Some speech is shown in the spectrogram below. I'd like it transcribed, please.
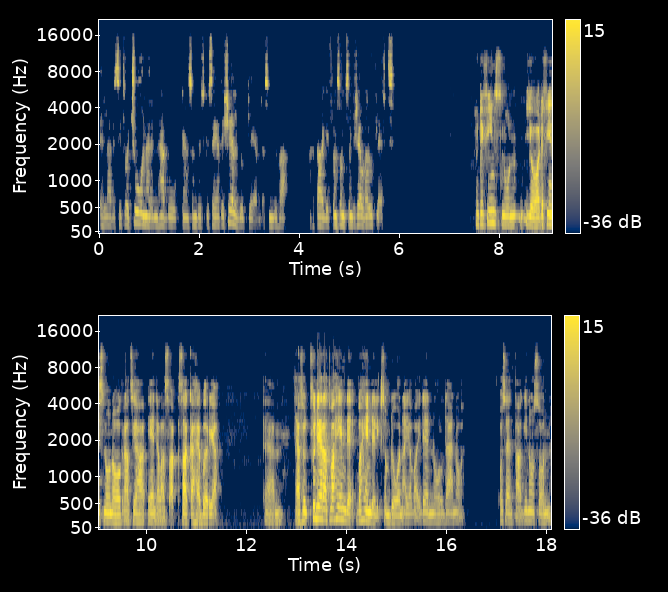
eller situationer i den här boken som du skulle säga att du själv upplevde, som du har, har tagit från sånt som du själv har upplevt? Det finns nog, ja, det finns nog några, alltså jag har en del av saker här börjat um, ehm, jag har funderat vad hände, vad hände liksom då när jag var i den åldern? Och, och sen tagit någon sån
